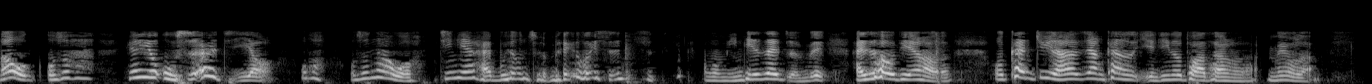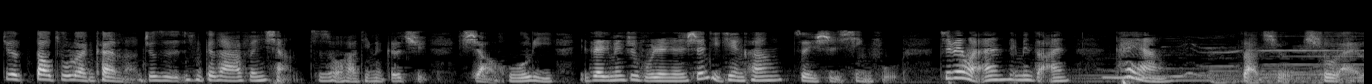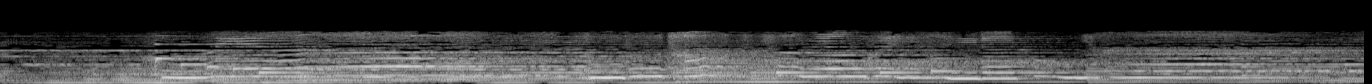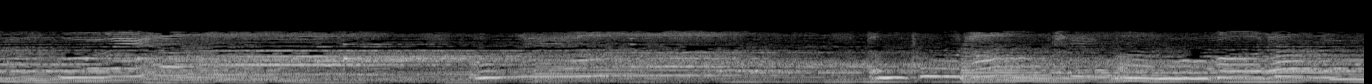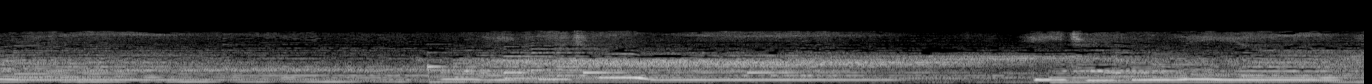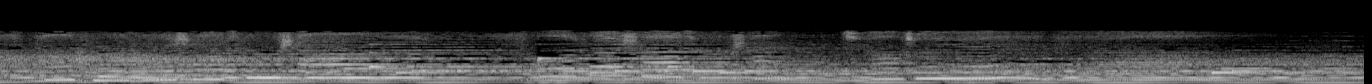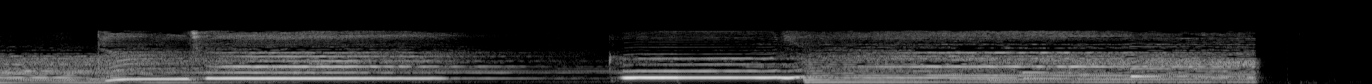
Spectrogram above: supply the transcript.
然后我我说哈，原来有五十二集哦，哇！我说那我今天还不用准备卫生纸，我明天再准备，还是后天好了。我看剧，然后这样看眼睛都脱汤了，没有了，就到处乱看了。就是跟大家分享这首好听的歌曲《小狐狸》，也在这边祝福人人身体健康，最是幸福。这边晚安，那边早安，太阳早就出来了。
